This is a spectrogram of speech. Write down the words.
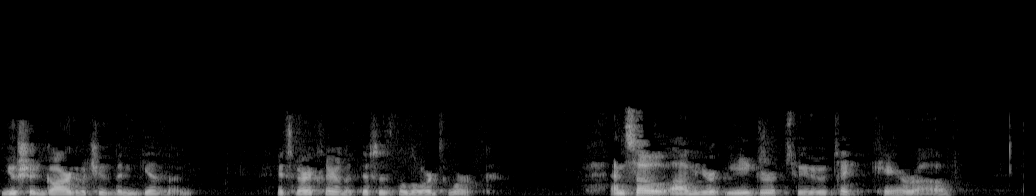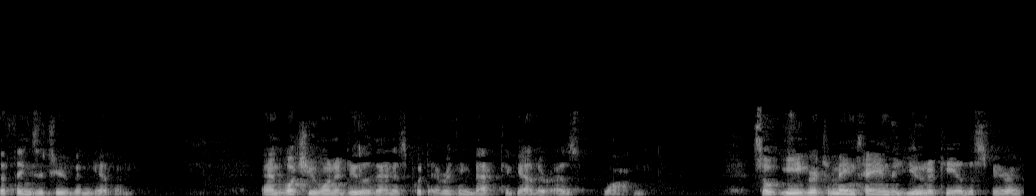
you should guard what you've been given, it's very clear that this is the Lord's work. And so um, you're eager to take care of the things that you've been given. And what you want to do then is put everything back together as one. So eager to maintain the unity of the Spirit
